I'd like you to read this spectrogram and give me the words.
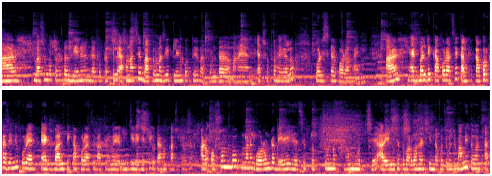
আর বাসনপত্রটা ধুয়ে নিলেন যা টুকটাক ছিল এখন আছে বাথরুম, আজকে ক্লিন করতে হবে। বাথরুমটা মানে এক সপ্তাহ হয়ে গেল, পরিষ্কার করা হয়নি। আর এক বালতি কাপড় আছে, কালকে কাপড় কাচেনি, পুরো এক- বালতি কাপড় আছে বাথরুমে ভিজিয়ে রেখেছি, ওটা এখন কাচতে হবে। আর অসম্ভব মানে গরমটা বেড়ে গেছে, প্রচণ্ড ঘাম হচ্ছে। আর এলিশা তো বারবার হয়ে চিন্তা করছে, বলছে, মামি, তোমার কাজ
